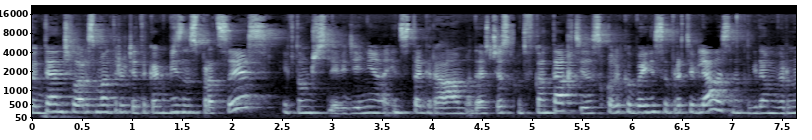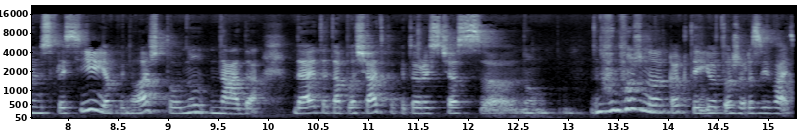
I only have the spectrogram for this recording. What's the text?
когда я начала рассматривать это как бизнес-процесс, и в том числе ведение Инстаграма, да, сейчас вот ВКонтакте, сколько бы я ни сопротивлялась, но когда мы вернулись в Россию, я поняла, что, ну, надо, да, это та площадка, которая сейчас, э, ну, нужно как-то ее тоже развивать.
